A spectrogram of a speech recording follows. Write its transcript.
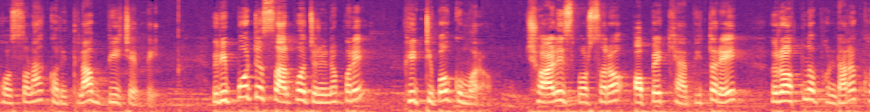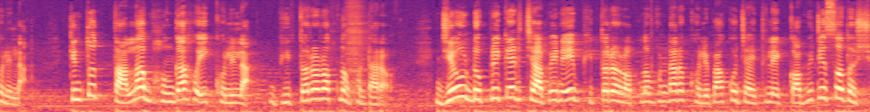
ଘୋଷଣା କରିଥିଲା ବିଜେପି ରିପୋର୍ଟ ସାର୍ବଜନୀନ ପରେ ଫିଟିବ ଗୁମର ছয়াশ বর্ষর অপেক্ষা ভিতরে রত্নভণ্ডার খোলিলা কিন্তু তালা ভঙ্গা হয়ে খোলিলা ভিতর রত্নভণ্ডার যে ডুপ্লিকেট চাবি নিয়ে ভিতর রত্নভণ্ডার খোলা যাই কমিটি সদস্য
